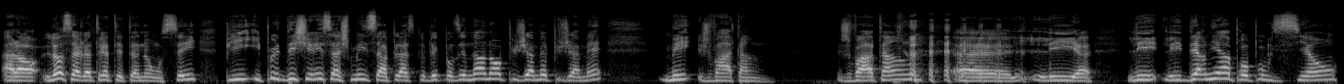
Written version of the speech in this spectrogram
Alors là, sa retraite est annoncée, puis il peut déchirer sa chemise sa place publique pour dire non, non, plus jamais, plus jamais. Mais je vais attendre. Je vais attendre euh, les. Euh, les, dernières propositions,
